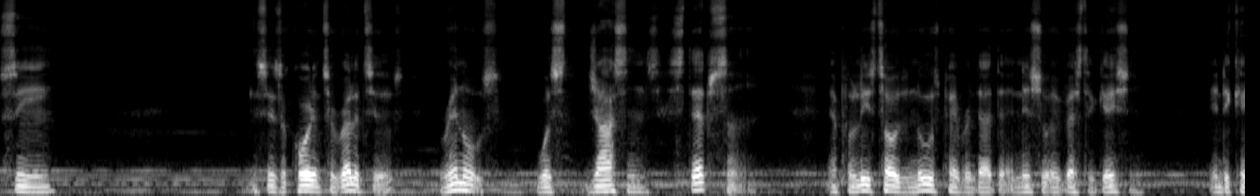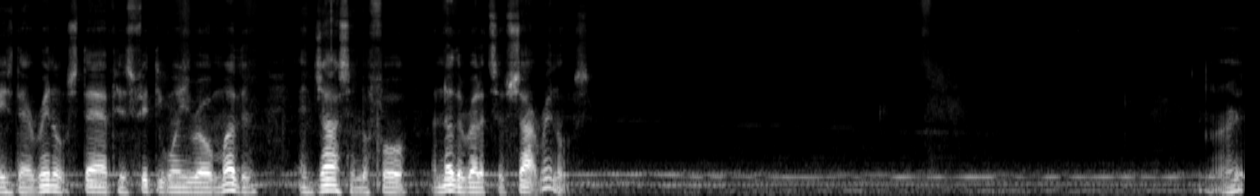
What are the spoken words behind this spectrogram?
scene. It says, according to relatives, Reynolds was Johnson's stepson, and police told the newspaper that the initial investigation indicates that Reynolds stabbed his 51 year old mother and Johnson before another relative shot Reynolds. All right.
